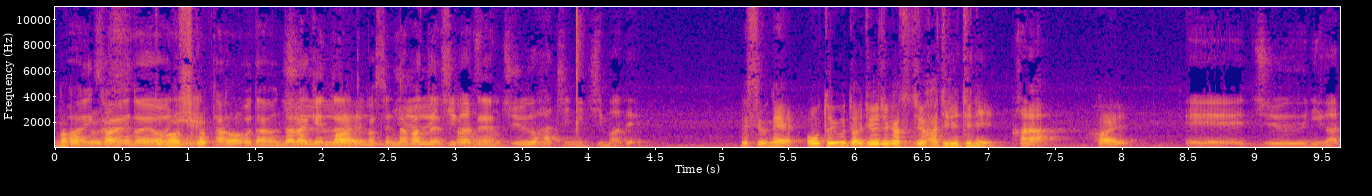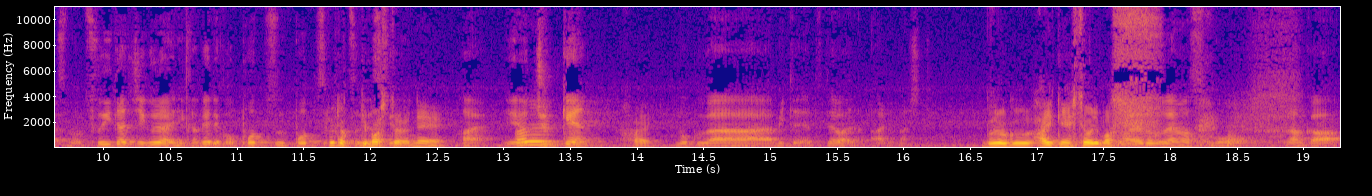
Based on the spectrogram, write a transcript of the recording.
なかったよの毎回のようにおとなしかった単語ダウンだらけになるとかそうい。うのなかったですから11ね月の18日まで。ですよね。おということは11月18日に。から、はい。えー、12月の1日ぐらいにかけてこうポツポツポツそれと来ましたよね。はい、えあれ？ー、10件はい。僕が見たやつではありましたブログ拝見しております。ありがとうございます。もうなんか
